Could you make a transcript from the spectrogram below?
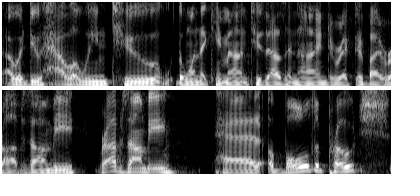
I would do Halloween 2, the one that came out in 2009, directed by Rob Zombie. Rob Zombie had a bold approach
